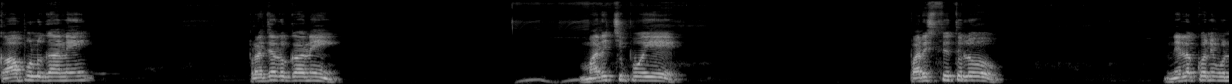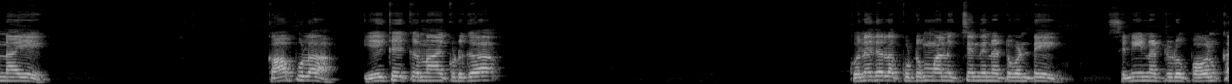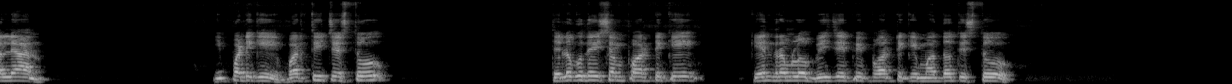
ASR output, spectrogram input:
కాపులు కానీ ప్రజలు కానీ మరిచిపోయే పరిస్థితులు నెలకొని ఉన్నాయి. కాపుల ఏకైక నాయకుడిగా కొనెదల కుటుంబానికి చెందినటువంటి సినీ నటుడు పవన్ కళ్యాణ్ ఇప్పటికీ భర్తీ చేస్తూ తెలుగుదేశం పార్టీకి కేంద్రంలో బీజేపీ పార్టీకి మద్దతిస్తూ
